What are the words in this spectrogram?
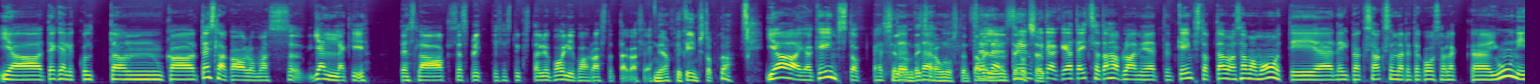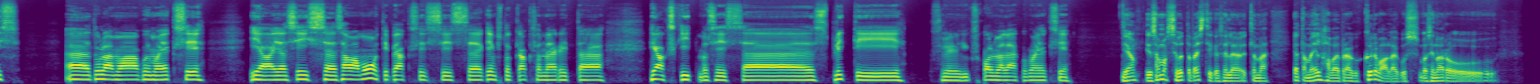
ja tegelikult on ka Tesla kaalumas jällegi Tesla aktsiasplitti, sest üks tal juba oli paar aastat tagasi. jah, ja GameStop ka ja, ja GameStop. selle oleme täitsa ära unustanud, ta veel tegutseb. kuidagi jah, täitsa tahaplaani, et, et GameStop täna samamoodi, äh, neil peaks aktsionäride koosolek äh, juunis äh, tulema, kui ma ei eksi. ja, ja siis samamoodi peaks siis, siis GameStopi aktsionärid heaks kiitma siis äh, spliti, kas see oli üks kolmele, kui ma ei eksi jah, ja samas see võtab hästi ka selle, ütleme, jätame LHV praegu kõrvale, kus ma sain aru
